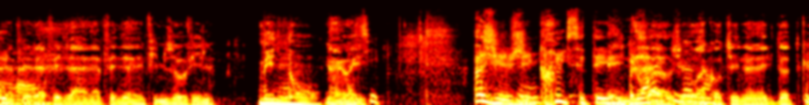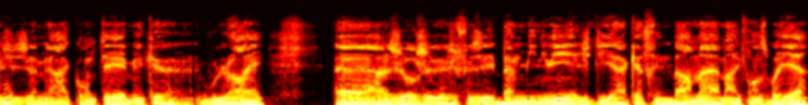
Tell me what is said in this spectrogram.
Il a fait, il a fait de la- il a fait des films zoophiles. Mais non. Ah oui. si. Ah, j'ai cru que c'était Et une, une blague. fois, je vais vous raconter une anecdote que j'ai jamais racontée, mais que vous l'aurez. Euh, un jour, je, je faisais les bains de minuit et je dis à Catherine Barma, à Marie-France Brière,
